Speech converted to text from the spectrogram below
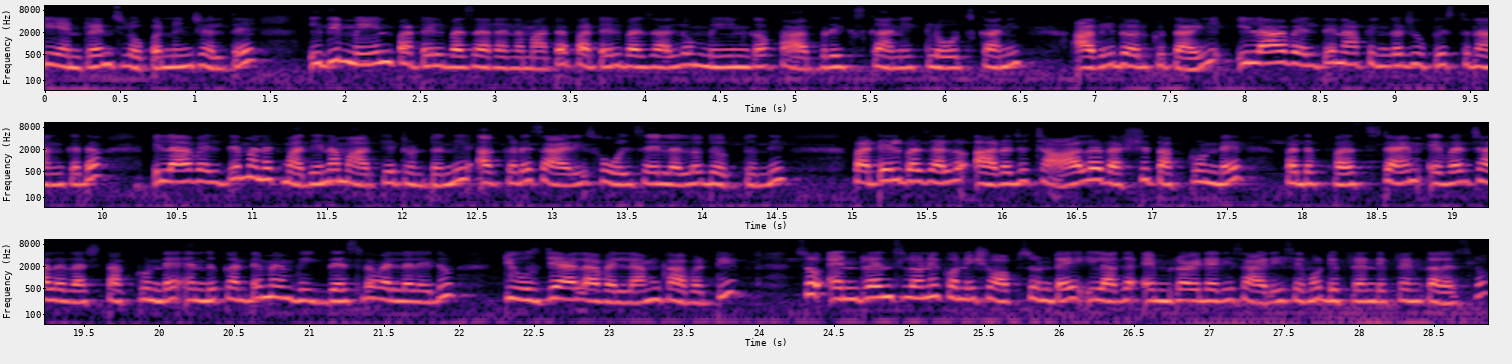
ఈ ఎంట్రన్స్ లోపల నుంచి వెళ్తే ఇది మెయిన్ పటేల్ బజార్ అన్నమాట. పటేల్ బజార్లో మెయిన్గా ఫ్యాబ్రిక్స్ కానీ క్లోత్స్ కానీ అవి దొరుకుతాయి. ఇలా వెళ్తే నా ఫింగర్ చూపిస్తున్నాను కదా. ఇలా వెళ్తే మనకు మదీనా మార్కెట్ ఉంటుంది. అక్కడ శారీస్ హోల్సేల్లలో దొరుకుతుంది. పటేల్ బజార్లో ఆ రోజు చాలా రష్ తక్కువ ఉండే ఫర్ ద ఫస్ట్ టైం ఎవరు చాలా రష్ తక్కువ ఉండే ఎందుకంటే మేము వీక్ డేస్లో వెళ్ళలేదు. ట్యూస్డే అలా వెళ్ళాం కాబట్టి. సో ఎంట్రన్స్లోనే కొన్ని షాప్స్ ఉంటాయి. ఇలాగ ఎంబ్రాయిడరీ శారీస్ ఏమో డిఫరెంట్ డిఫరెంట్ కలర్స్లో.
